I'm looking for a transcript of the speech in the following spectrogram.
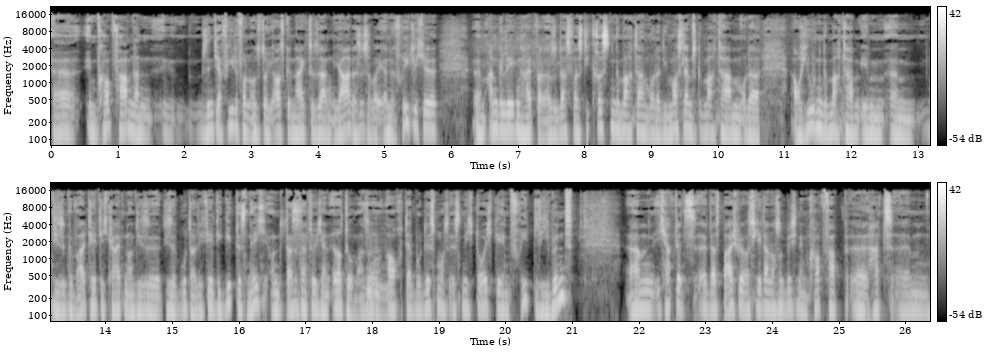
äh, im Kopf haben, dann äh, sind ja viele von uns durchaus geneigt zu sagen, ja, das ist aber eher eine friedliche ähm, Angelegenheit, weil also das, was die Christen gemacht haben oder die Moslems gemacht haben oder auch Juden gemacht haben, eben ähm, diese Gewalttätigkeiten und diese, diese Brutalität, die gibt es nicht. Und das ist natürlich ein Irrtum. Also mhm. auch der Buddhismus ist nicht durchgehend friedliebend. Ähm, ich habe jetzt äh, das Beispiel, was jeder noch so ein bisschen im Kopf hab, äh, hat, ähm,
